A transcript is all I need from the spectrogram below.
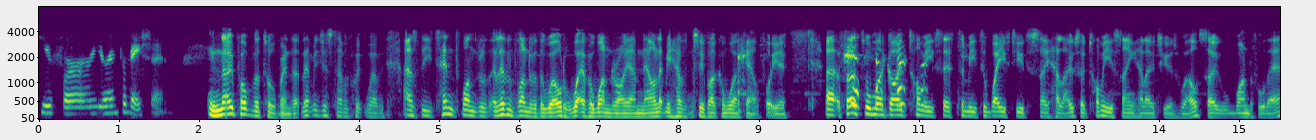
you for your information. No problem at all, Brenda. Let me just have a quick word. As the tenth wonder, of, eleventh wonder of the world, or whatever wonder I am now, let me have see if I can work out for you. Uh, first of all, my guide Tommy says to me to wave to you to say hello. So Tommy is saying hello to you as well. So wonderful there.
